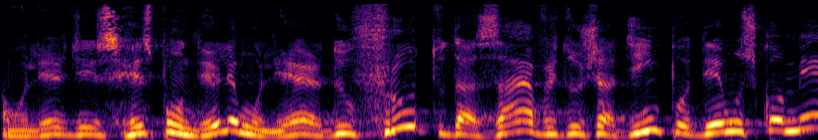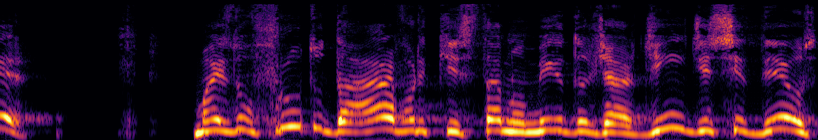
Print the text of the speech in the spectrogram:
A mulher diz: Respondeu-lhe a mulher: Do fruto das árvores do jardim podemos comer. Mas do fruto da árvore que está no meio do jardim, disse Deus:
